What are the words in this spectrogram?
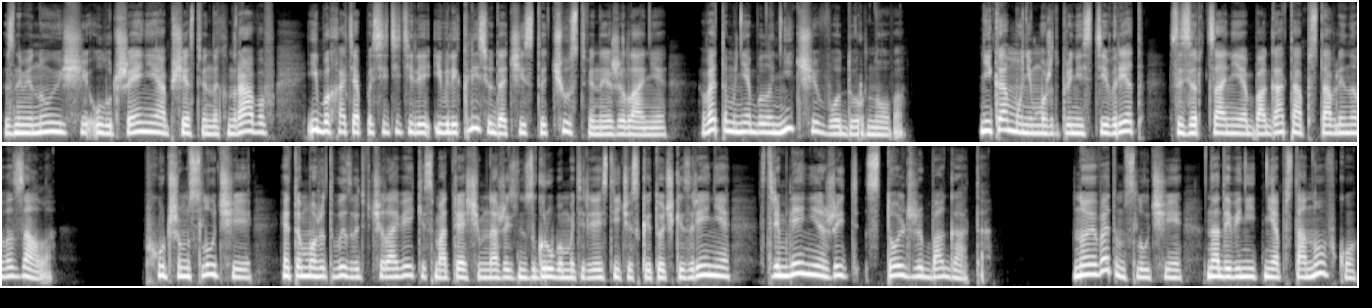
знаменующий улучшение общественных нравов, ибо хотя посетители и влекли сюда чисто чувственные желания, в этом не было ничего дурного. Никому не может принести вред созерцание богато обставленного зала. В худшем случае это может вызвать в человеке, смотрящем на жизнь с грубо материалистической точки зрения, стремление жить столь же богато. Но и в этом случае надо винить не обстановку,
